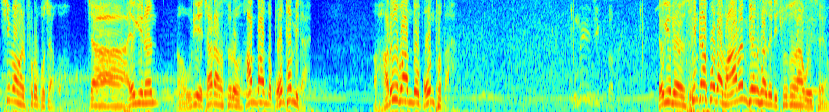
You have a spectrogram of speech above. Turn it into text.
희망을 풀어보자고. 자 여기는 어, 우리의 자랑스러운 한반도 본토입니다. 어, 하르반도 본토다. 여기는 생각보다 많은 병사들이 주둔하고 있어요.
